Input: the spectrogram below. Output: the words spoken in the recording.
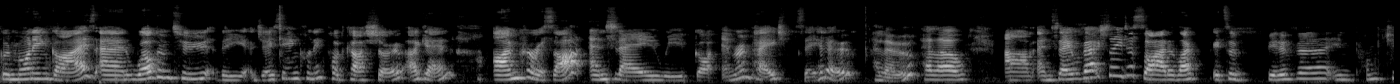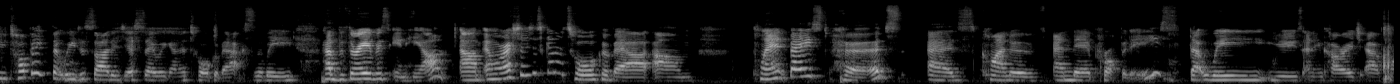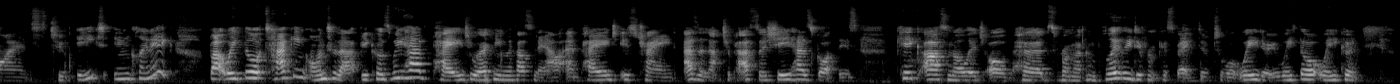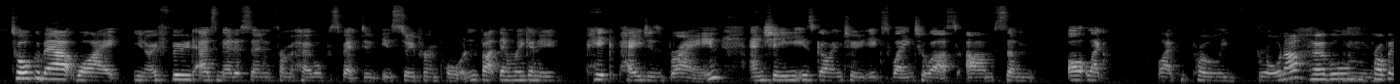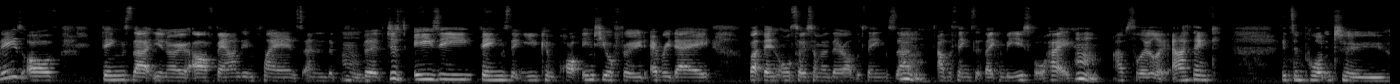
Good morning, guys, and welcome to the JCN Clinic podcast show again. I'm Carissa, and today we've got Emma and Paige. Say hello. Hello. Hello. Um, and today we've actually decided, like, it's a bit of an impromptu topic that we decided yesterday we're going to talk about. So we have the three of us in here, um, and we're actually just going to talk about um, plant-based herbs as kind of and their properties that we use and encourage our clients to eat in clinic. But we thought tacking onto that because we have Paige working with us now, and Paige is trained as a naturopath, so she has got this kick-ass knowledge of herbs from a completely different perspective to what we do. We thought we could talk about why you know food as medicine from a herbal perspective is super important, but then we're going to pick Paige's brain, and she is going to explain to us um, some uh, like like probably broader herbal Mm. properties of things that you know are found in plants and the, Mm. the just easy things that you can pop into your food every day but then also some of their other things that Mm. other things that they can be used for hey Mm, absolutely. And I think it's important to,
